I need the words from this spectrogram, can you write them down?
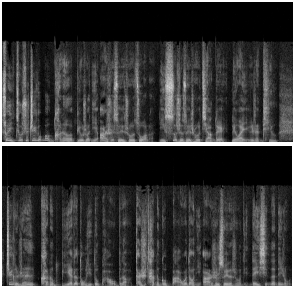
所以就是这个梦，可能比如说你二十岁的时候做了，你四十岁的时候讲给另外一个人听，这个人可能别的东西都把握不到，但是他能够把握到你二十岁的时候你内心的那种。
